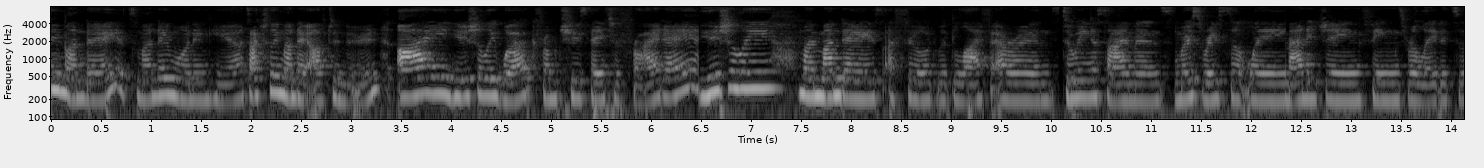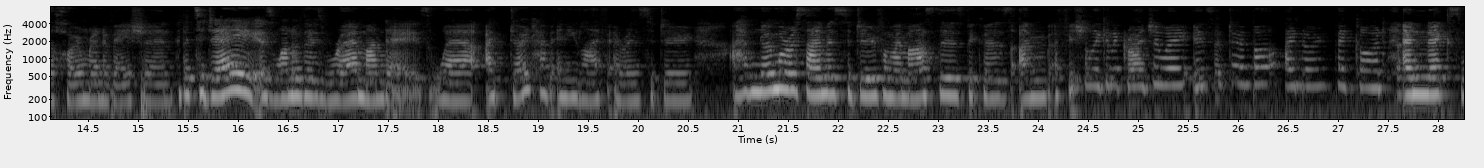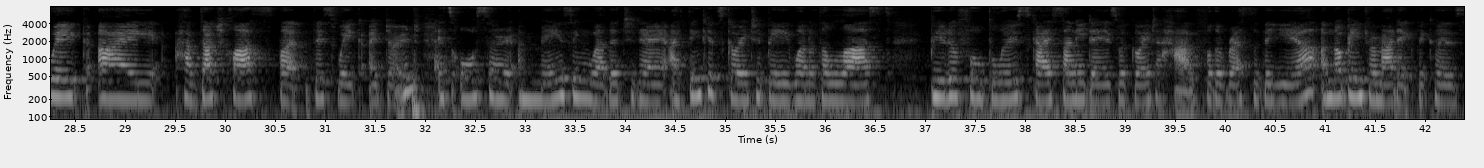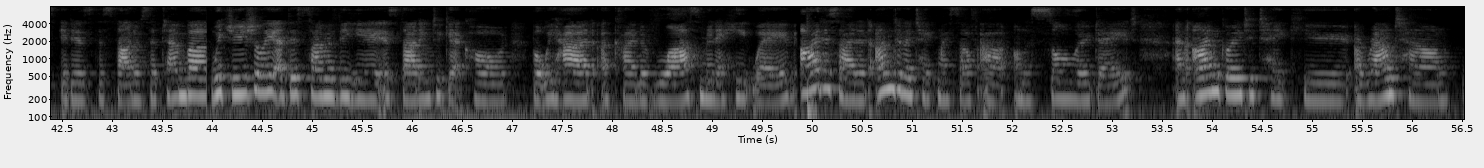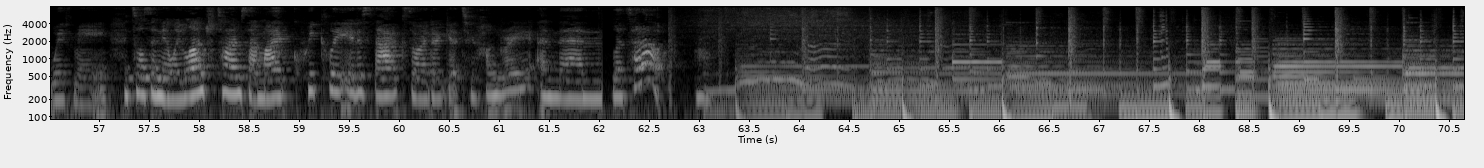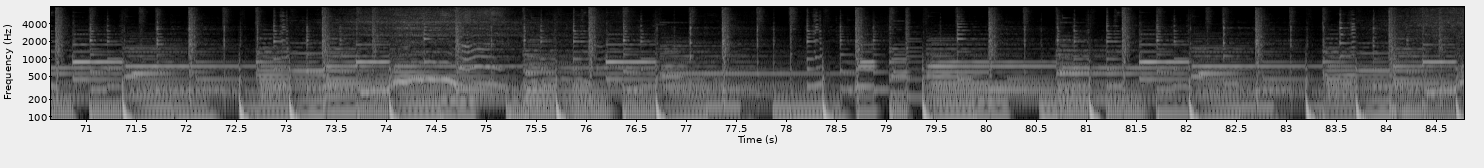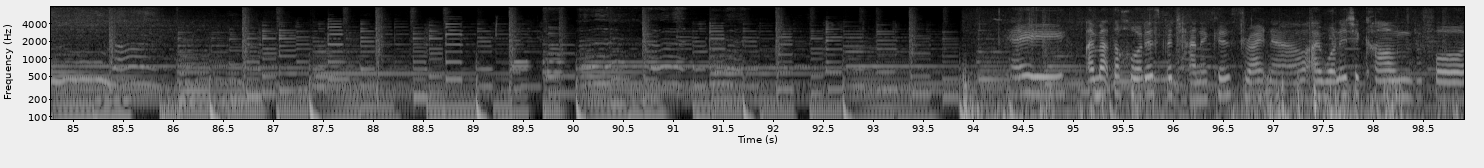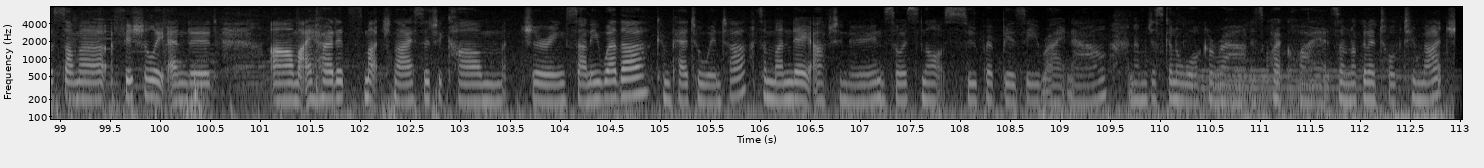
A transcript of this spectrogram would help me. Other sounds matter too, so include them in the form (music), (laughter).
Monday. It's Monday morning here. It's actually Monday afternoon. I usually work from Tuesday to Friday. Usually my Mondays are filled with life errands, doing assignments, most recently managing things related to the home renovation. But today is one of those rare Mondays where I don't have any life errands to do. I have no more assignments to do for my masters because I'm officially going to graduate in September. I know, thank God. And next week I have Dutch class, but this week I don't. It's also amazing weather today. I think it's going to be one of the last beautiful blue sky sunny days we're going to have for the rest of the year. I'm not being dramatic because it is the start of September, which usually at this time of the year is starting to get cold, but we had a kind of last minute heat wave. I decided I'm going to take myself out on a solo date and I'm going to take you around town with me. It's also nearly lunchtime, so I might quickly eat a snack so I don't get too hungry and then let's head out. (laughs) I'm at the Hortus Botanicus right now. I wanted to come before summer officially ended. Um, I heard it's much nicer to come during sunny weather compared to winter. It's a Monday afternoon, so it's not super busy right now. And I'm just gonna walk around. It's quite quiet, so I'm not gonna talk too much.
